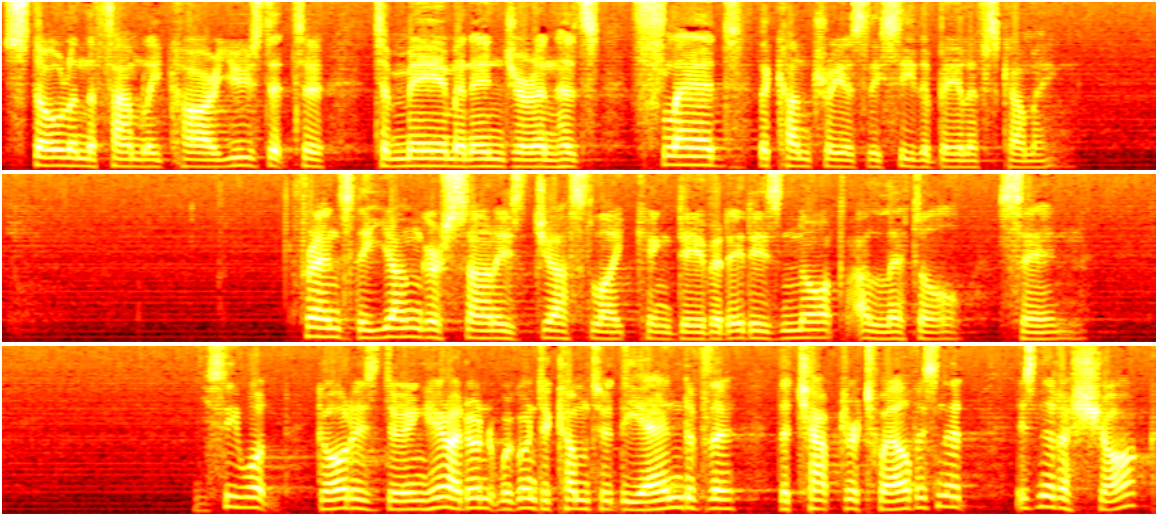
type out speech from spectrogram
stolen the family car, used it to, to maim and injure, and has fled the country as they see the bailiffs coming. Friends, the younger son is just like King David. It is not a little sin. You see what God is doing here? I don't, we're going to come to the end of the, the chapter 12. Isn't it, isn't it a shock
